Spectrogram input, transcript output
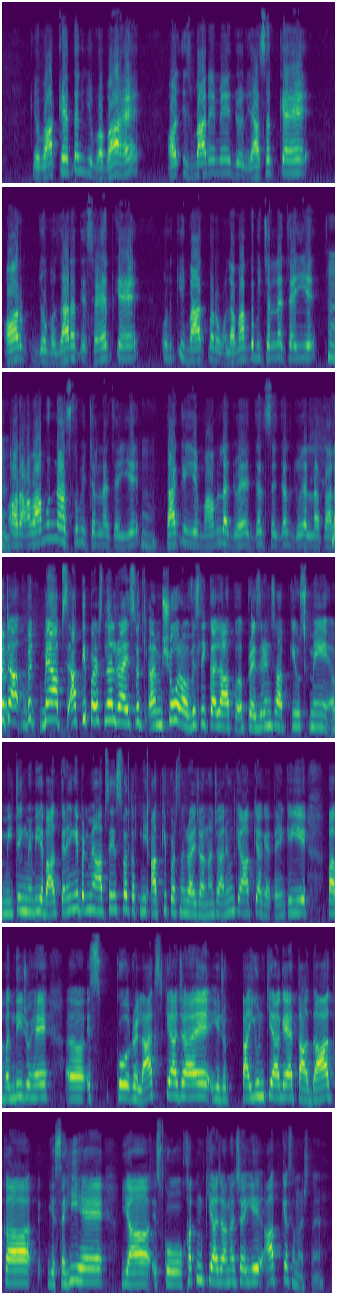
कि वाक़ता ये वबा है, और इस बारे में जो रियासत का है और जो वजारत सेहत के है उनकी बात पर उलमा को भी चलना चाहिए हम्म। और अवामुन्नास को भी चलना चाहिए हम्म। ताकि ये मामला जो है जल्द से जल्द जो है अल्लाह ताला बट बट मैं आपसे आपकी पर्सनल राय इस वक्त आई एम श्योर ऑब्वियसली कल आप प्रेसिडेंट साहब की उसमें मीटिंग में भी ये बात करेंगे बट मैं आपसे इस वक्त अपनी आपकी पर्सनल राय जानना चाह रही हूँ कि आप क्या कहते हैं कि ये पाबंदी जो है इस को रिलैक्स किया जाए ये जो तयन किया गया तादाद का ये सही है या इसको ख़त्म किया जाना चाहिए आप क्या समझते हैं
